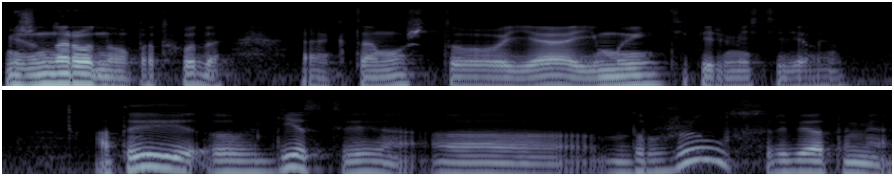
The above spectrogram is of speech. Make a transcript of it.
международного подхода к тому, что я и мы теперь вместе делаем. А ты э, в детстве э, дружил с ребятами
